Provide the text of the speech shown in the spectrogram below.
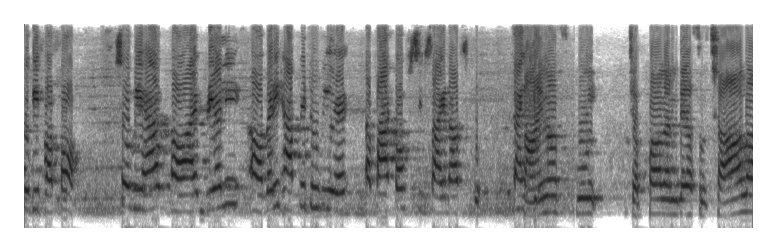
to be performed so we have uh, i'm really uh, very happy to be a, a part of Sri Sainath school thank you Saina school చెప్పాలంటే అసలు చాలా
